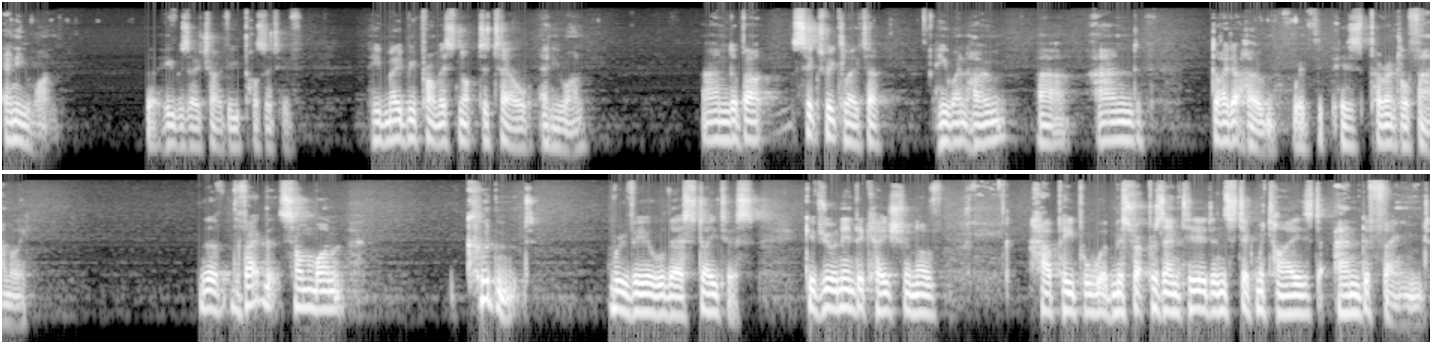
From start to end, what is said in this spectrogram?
anyone that he was HIV positive. He made me promise not to tell anyone. And about six weeks later, he went home uh, and died at home with his parental family. The, the fact that someone couldn't reveal their status gives you an indication of how people were misrepresented and stigmatized and defamed.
